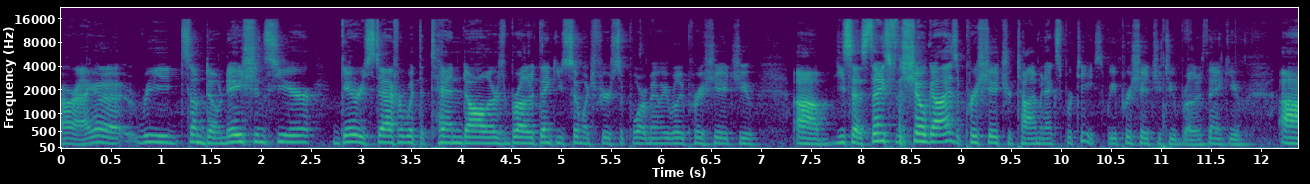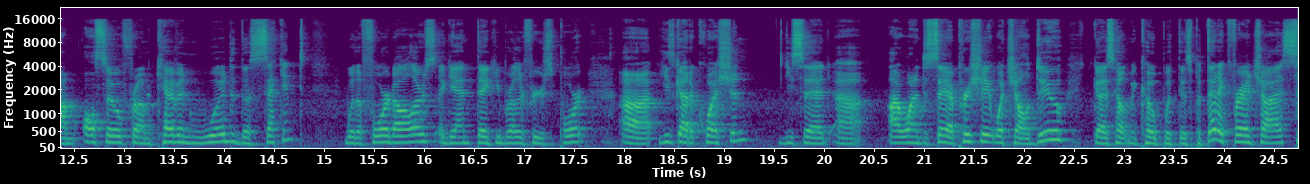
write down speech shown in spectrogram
All right, I gotta read some donations here. Gary Stafford with the ten dollars, brother. Thank you so much for your support, man. We really appreciate you. Um, he says, "Thanks for the show, guys. Appreciate your time and expertise. We appreciate you too, brother. Thank you." Um, also from Kevin Wood the second with a four dollars. Again, thank you, brother, for your support. Uh, he's got a question. He said, uh, "I wanted to say I appreciate what y'all do. You guys help me cope with this pathetic franchise.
